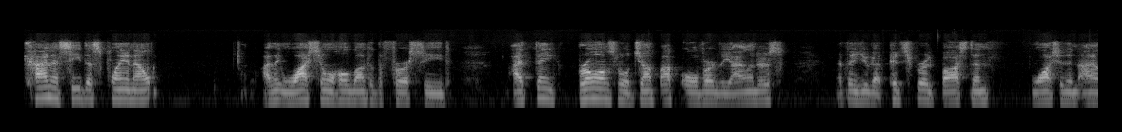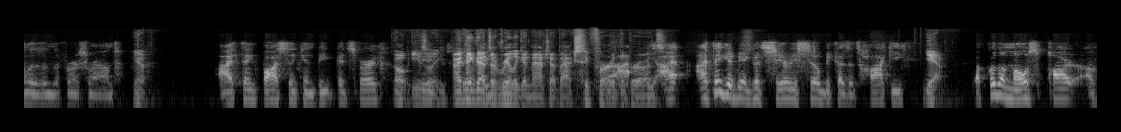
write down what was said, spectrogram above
kind of see this playing out, I think Washington will hold on to the first seed. I think Bruins will jump up over the Islanders. I think you got Pittsburgh, Boston, Washington, Islanders in the first round. Yeah. I think Boston can beat Pittsburgh. oh easily i think that's a really good matchup actually for the bruins I, I think it'd be a good series still because it's hockey. yeah But for the most part of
